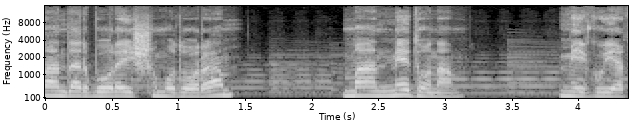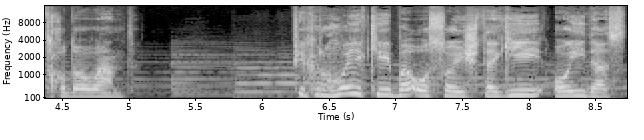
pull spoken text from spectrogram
ман дар бораи шумо дорам ман медонам мегӯяд худованд. Фикрҳое ки ба осоиштагӣ оид аст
